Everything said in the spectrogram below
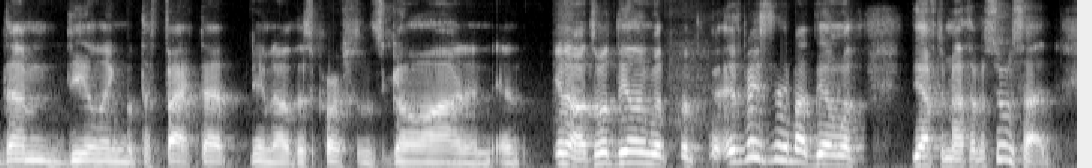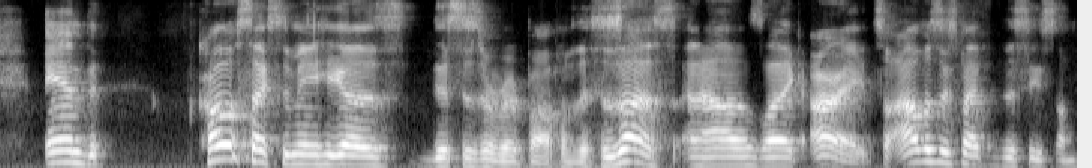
them dealing with the fact that you know this person's gone, and, and you know it's about dealing with, with it's basically about dealing with the aftermath of a suicide, and Carlos texted me. He goes, "This is a ripoff of This Is Us," and I was like, "All right." So I was expecting to see some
